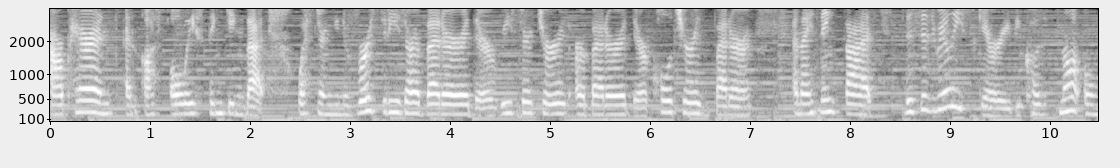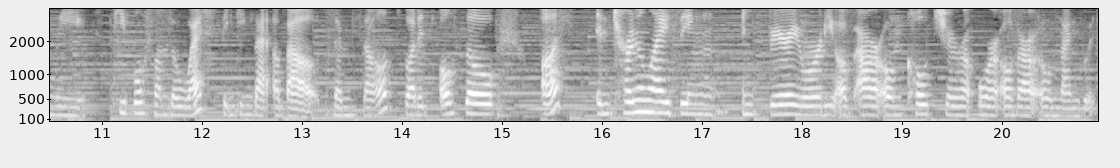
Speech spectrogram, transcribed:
our parents and us always thinking that Western universities are better, their researchers are better, their culture is better. And I think that this is really scary because it's not only people from the West thinking that about themselves, but it's also us internalizing inferiority of our own culture or of our own language.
